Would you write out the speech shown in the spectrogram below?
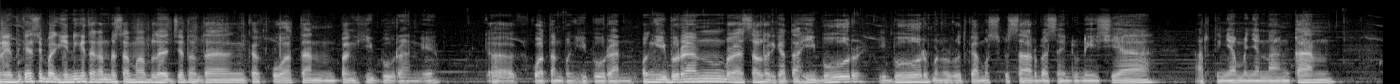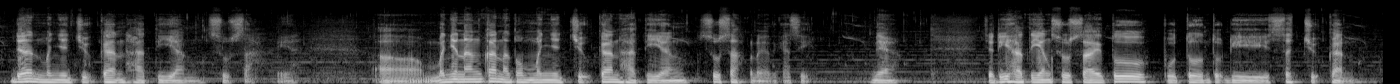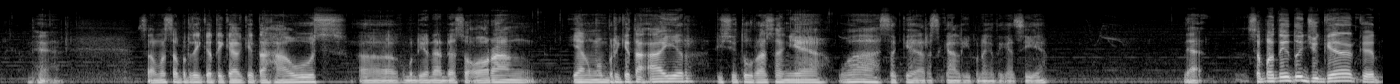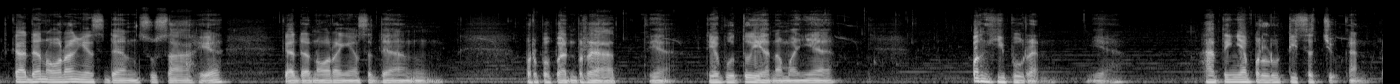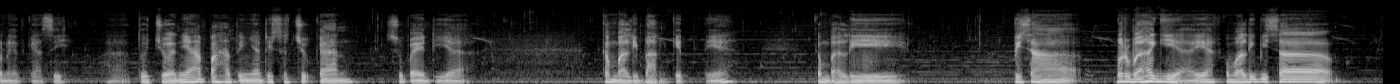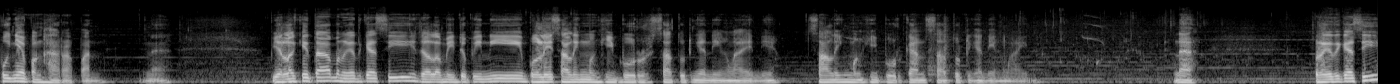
Perhatikan pagi ini kita akan bersama belajar tentang kekuatan penghiburan ya. Kekuatan penghiburan. Penghiburan berasal dari kata hibur. Hibur menurut kamus besar bahasa Indonesia artinya menyenangkan dan menyejukkan hati yang susah ya. Uh, menyenangkan atau menyejukkan hati yang susah pendengar kasih. Ya. Jadi hati yang susah itu butuh untuk disejukkan. Ya sama seperti ketika kita haus, uh, kemudian ada seorang yang memberi kita air, di situ rasanya wah segar sekali pendengar kasih ya. Nah, seperti itu juga ke keadaan orang yang sedang susah ya, keadaan orang yang sedang berbeban berat ya. Dia butuh ya namanya penghiburan ya. Hatinya perlu disejukkan pendengar kasih. Nah, tujuannya apa hatinya disejukkan? Supaya dia kembali bangkit ya. Kembali bisa berbahagia ya. Kembali bisa punya pengharapan nah. Biarlah kita mendengar kasih dalam hidup ini boleh saling menghibur satu dengan yang lain ya. Saling menghiburkan satu dengan yang lain. Nah berarti kasih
